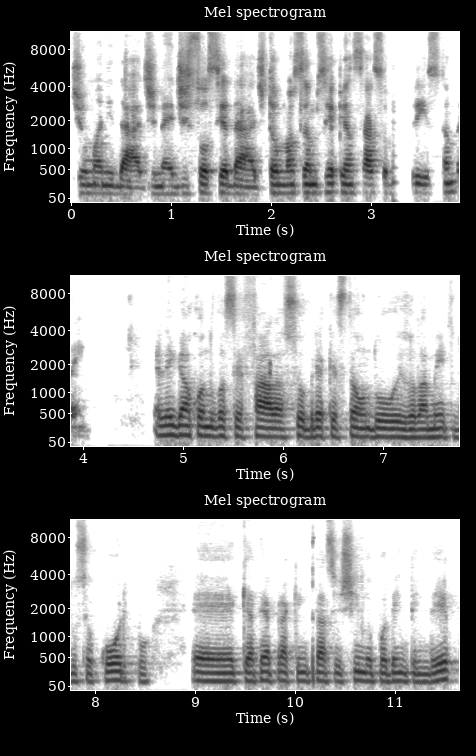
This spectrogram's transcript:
de humanidade, né, de sociedade. Então, nós vamos repensar sobre isso também. É legal quando você fala sobre a questão do isolamento do seu corpo, é, que até para quem está assistindo poder entender,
